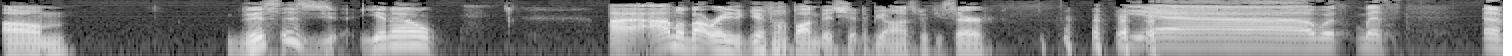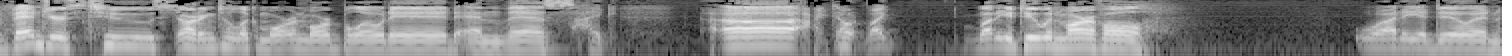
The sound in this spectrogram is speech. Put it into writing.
Um, this is, you know, I, I'm about ready to give up on this shit. To be honest with you, sir. yeah, with with Avengers 2 starting to look more and more bloated and this, like, uh, I don't like, what do you do in Marvel? What are you doing?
